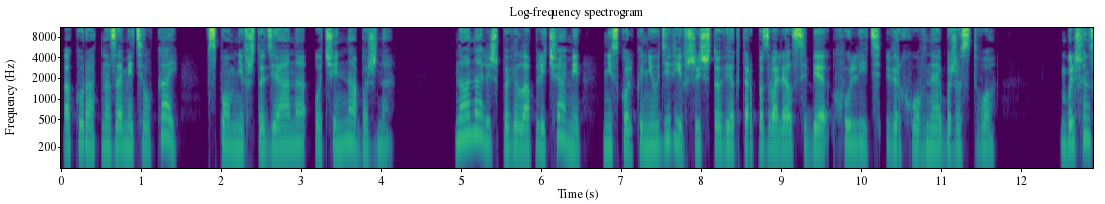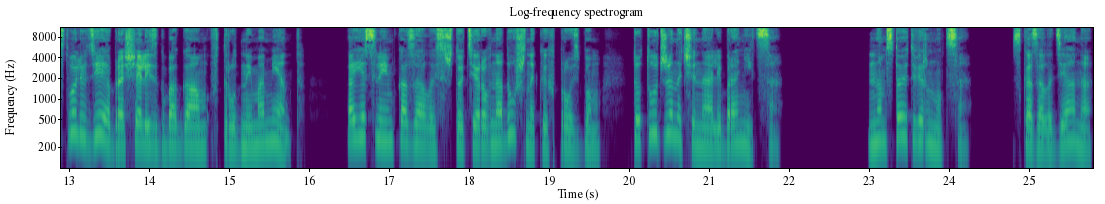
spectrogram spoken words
Аккуратно заметил Кай, вспомнив, что Диана очень набожна. Но она лишь повела плечами, нисколько не удивившись, что Вектор позволял себе хулить верховное божество. Большинство людей обращались к богам в трудный момент. А если им казалось, что те равнодушны к их просьбам, то тут же начинали брониться. «Нам стоит вернуться», — сказала Диана,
